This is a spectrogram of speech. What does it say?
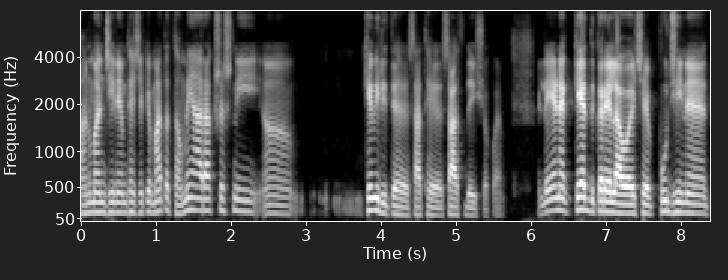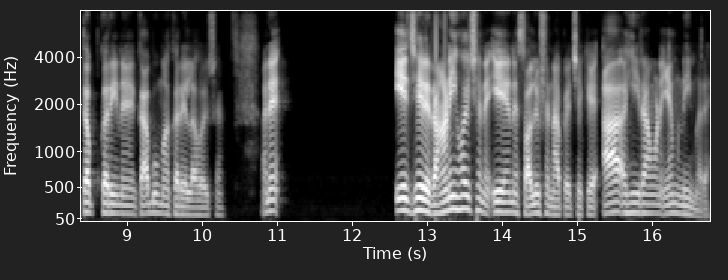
હનુમાનજીને એમ થાય છે કે, માતા, તમે આ રાક્ષસની કેવી રીતે સાથે સાથ દઈ શકો એમ? એટલે એણે કેદ કરેલા હોય છે, પૂજીને, તપ કરીને, કાબૂમાં કરેલા હોય છે. અને એ જે રાણી હોય છે ને, એ એને સોલ્યુશન આપે છે કે, આ અહીં રાવણ એમ નહીં મરે.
